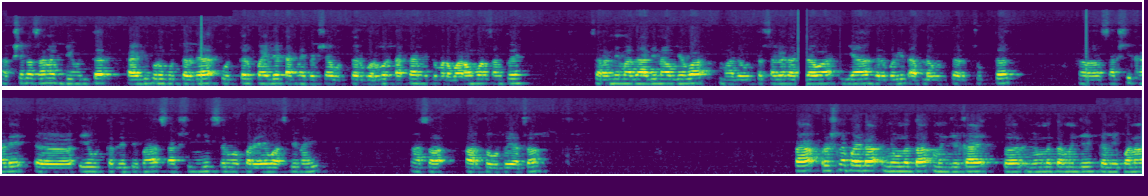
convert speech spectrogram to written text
अक्षता सानप डी उत्तर काळजीपूर्वक उत्तर द्या. उत्तर पहिले टाकण्यापेक्षा उत्तर बरोबर टाका. मी तुम्हाला वारंवार सांगतोय सरांनी माझं आधी नाव घ्यावा माझं उत्तर सगळ्यात आधी जावा या गडबडीत आपलं उत्तर चुकतं. साक्षी खाडे ए हे उत्तर देते पहा. साक्षीनेही सर्व पर्याय वाचले नाही असा अर्थ होतो याचा. आता प्रश्न पहिला न्यूनता म्हणजे काय? तर न्यूनता म्हणजे कमीपणा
